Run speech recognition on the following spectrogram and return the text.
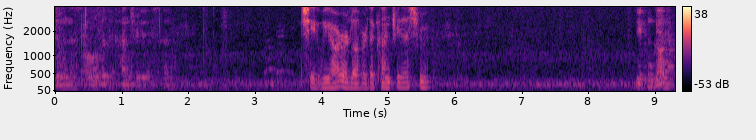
Doing this all over the country, they said. Shit, we are all over the country. That's true. You can go now.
